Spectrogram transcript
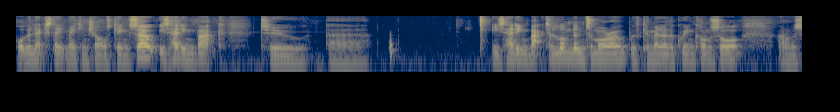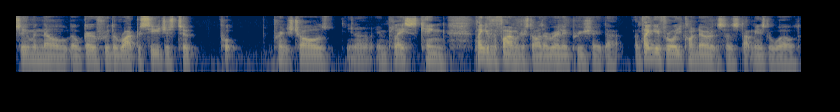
What the next state making Charles King? So he's heading back to. Uh, he's heading back to London tomorrow with Camilla, the Queen Consort, and I'm assuming they'll they'll go through the right procedures to put Prince Charles you know, in place as king. Thank you for the 500 stars. I really appreciate that. And thank you for all your condolences. That means the world.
